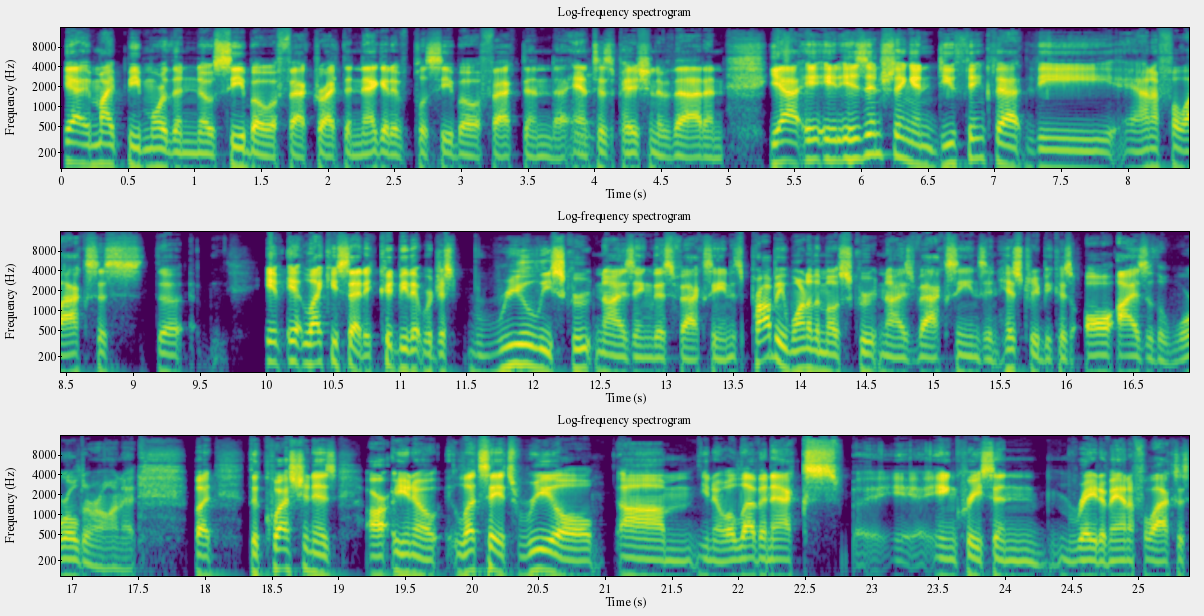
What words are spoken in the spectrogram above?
Yeah, it might be more the nocebo effect, right? The negative placebo effect and uh, anticipation of that. And yeah, it, it is interesting. And do you think that the anaphylaxis, the it, it, like you said, it could be that we're just really scrutinizing this vaccine. It's probably one of the most scrutinized vaccines in history because all eyes of the world are on it. But the question is, are you know, let's say it's real, um, you know, 11x uh, increase in rate of anaphylaxis.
